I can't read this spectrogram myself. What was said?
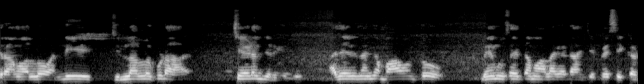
గ్రామాల్లో అన్ని జిల్లాల్లో కూడా చేయడం జరిగింది. అదేవిధంగా మా వంతు మేము సైతం అలాగట అని చెప్పేసి ఇక్కడ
